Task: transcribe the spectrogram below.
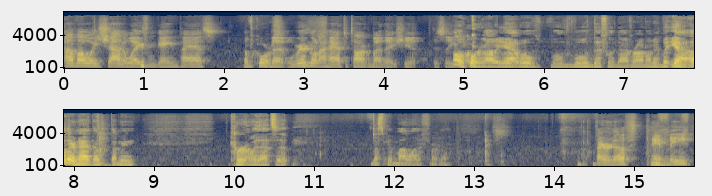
I I've always shied away from Game Pass, of course. but we're gonna have to talk about that shit this evening. Oh, of course. Oh, yeah. We'll we'll we'll definitely dive right on it. But yeah, other than that, that I mean, currently that's it. That's been my life right now. Fair enough. And me,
